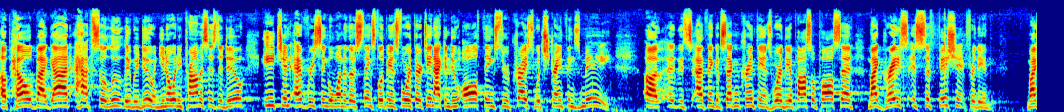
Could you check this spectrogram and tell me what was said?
upheld by God? Absolutely we do. And you know what he promises to do? Each and every single one of those things. Philippians 4:13, I can do all things through Christ which strengthens me. Uh, I think of Second Corinthians, where the Apostle Paul said, My grace is sufficient for thee. My,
